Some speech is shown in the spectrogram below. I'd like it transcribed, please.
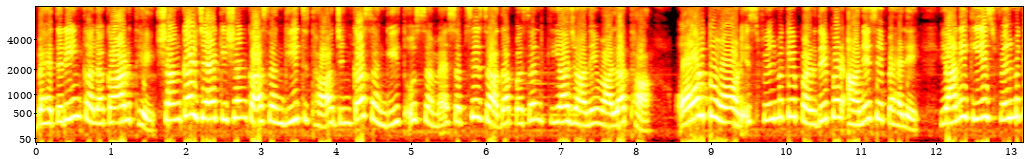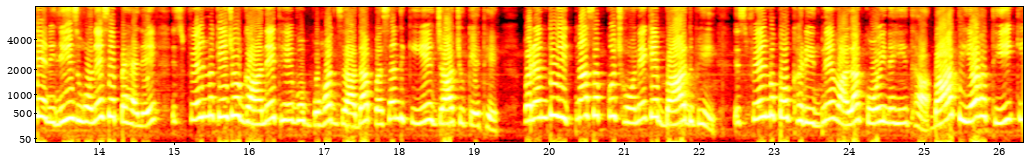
बेहतरीन कलाकार थे। शंकर जय किशन का संगीत था, जिनका संगीत उस समय सबसे ज़्यादा पसंद किया जाने वाला था। और तो और इस फ़िल्म के पर्दे पर आने से पहले, यानी कि इस फ़िल्म के रिलीज़ होने से पहले, इस फ़िल्म के जो गाने थे वो बहुत ज़्यादा पसंद किए जा चुके थे। परंतु इतना सब कुछ होने के बाद भी इस फ़िल्म को खरीदने वाला कोई नहीं था। बात यह थी कि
